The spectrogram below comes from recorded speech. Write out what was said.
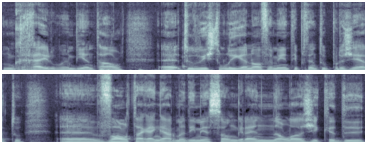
um guerreiro ambiental, uh, tudo isto liga novamente e, portanto, o projeto uh, volta a ganhar uma dimensão grande na lógica de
